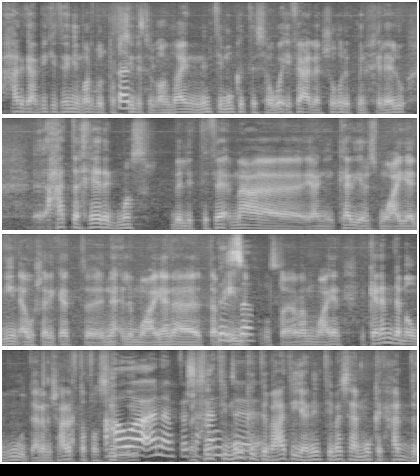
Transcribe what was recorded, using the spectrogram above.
هرجع بيكي تاني برضو لتفصيلة الأونلاين إن أنت ممكن تسوقي فعلا شغلك من خلاله حتى خارج مصر. بالاتفاق مع يعني كاريرز معينين أو شركات نقل معينة تابعين بالظبط. للطيران معين الكلام ده موجود أنا مش عارف تفاصيله هو إيه. أنا بس أنت ممكن تبعتي يعني أنت مثلا ممكن حد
